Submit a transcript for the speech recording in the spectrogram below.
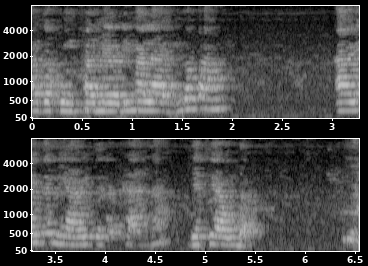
આ તો ખૂંખાર મેળડીમાં લાગ્યો પામ આવી રીતે નહીં આવી રીતે રખાય ના જેથી આ ઉડા હું.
